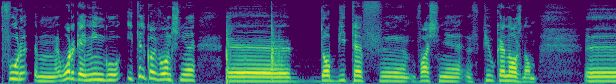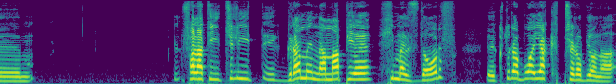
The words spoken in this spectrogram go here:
twór y, wargamingu i tylko i wyłącznie y, do właśnie w piłkę nożną. Falati, czyli y, gramy na mapie Himmelsdorf, y, która była jak przerobiona,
